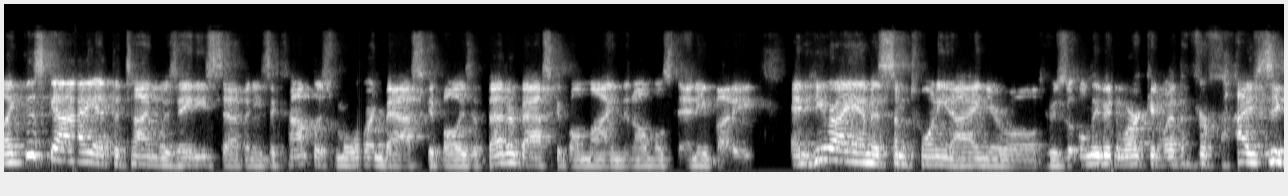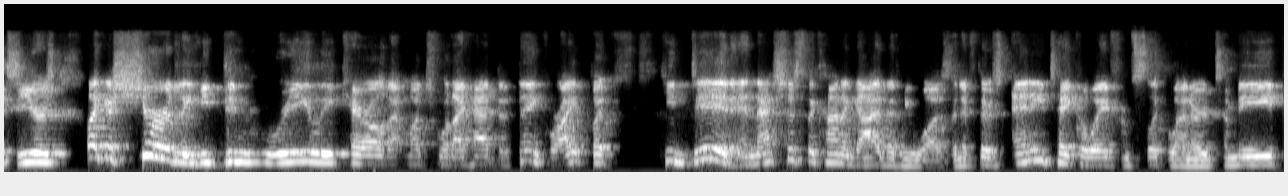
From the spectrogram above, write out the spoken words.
like this guy at the time was 87. He's accomplished more in basketball. He's a better basketball mind than almost anybody. And here I am as some 29 year old who's only been working with him for five, six years. Like, assuredly, he didn't really care all that much what I had to think, right? But he did. And that's just the kind of guy that he was. And if there's any takeaway from Slick Leonard, to me,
